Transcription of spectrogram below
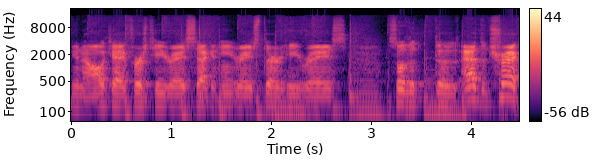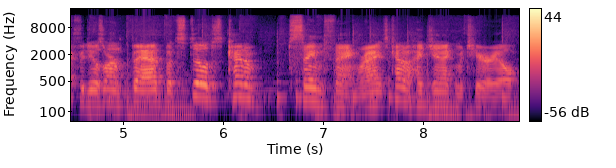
You know, okay, first heat race, second heat race, third heat race. So the, the at the track videos aren't bad, but still just kind of same thing, right? It's kind of hygienic material.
